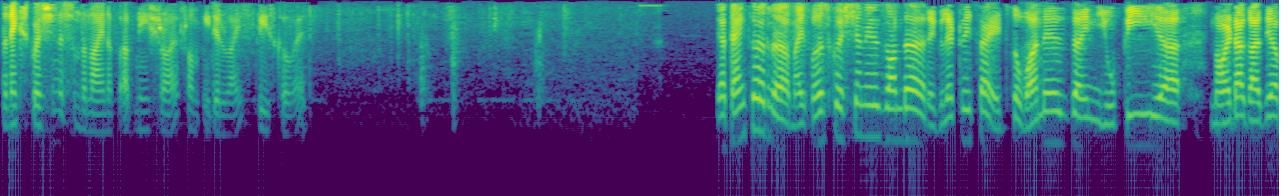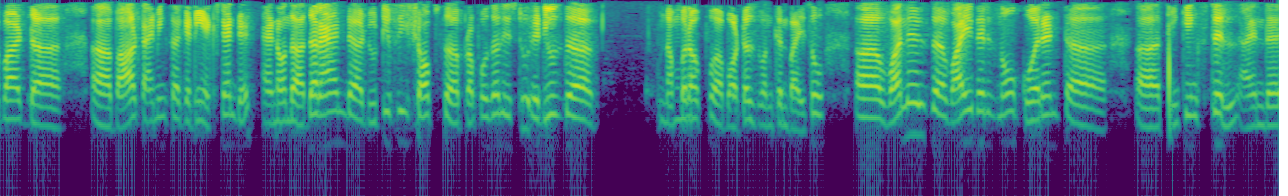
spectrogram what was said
The next question is from the line of Abneesh Roy from Edelweiss. Please go ahead. Yeah, thanks, sir. Uh, my first question is on the regulatory side. So one is in UP, uh, Noida, Ghaziabad, uh, uh, bar timings are getting extended. And on the other hand, uh, duty-free shops uh, proposal is to reduce the number of uh, bottles one can buy. So uh, one is uh, why there is no coherent uh, uh, thinking still, and uh,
